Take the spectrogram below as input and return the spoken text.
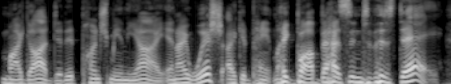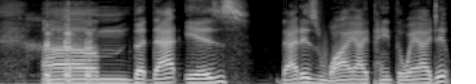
my God, did it punch me in the eye? And I wish I could paint like Bob Basson to this day. Um, but that is that is why I paint the way I do.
